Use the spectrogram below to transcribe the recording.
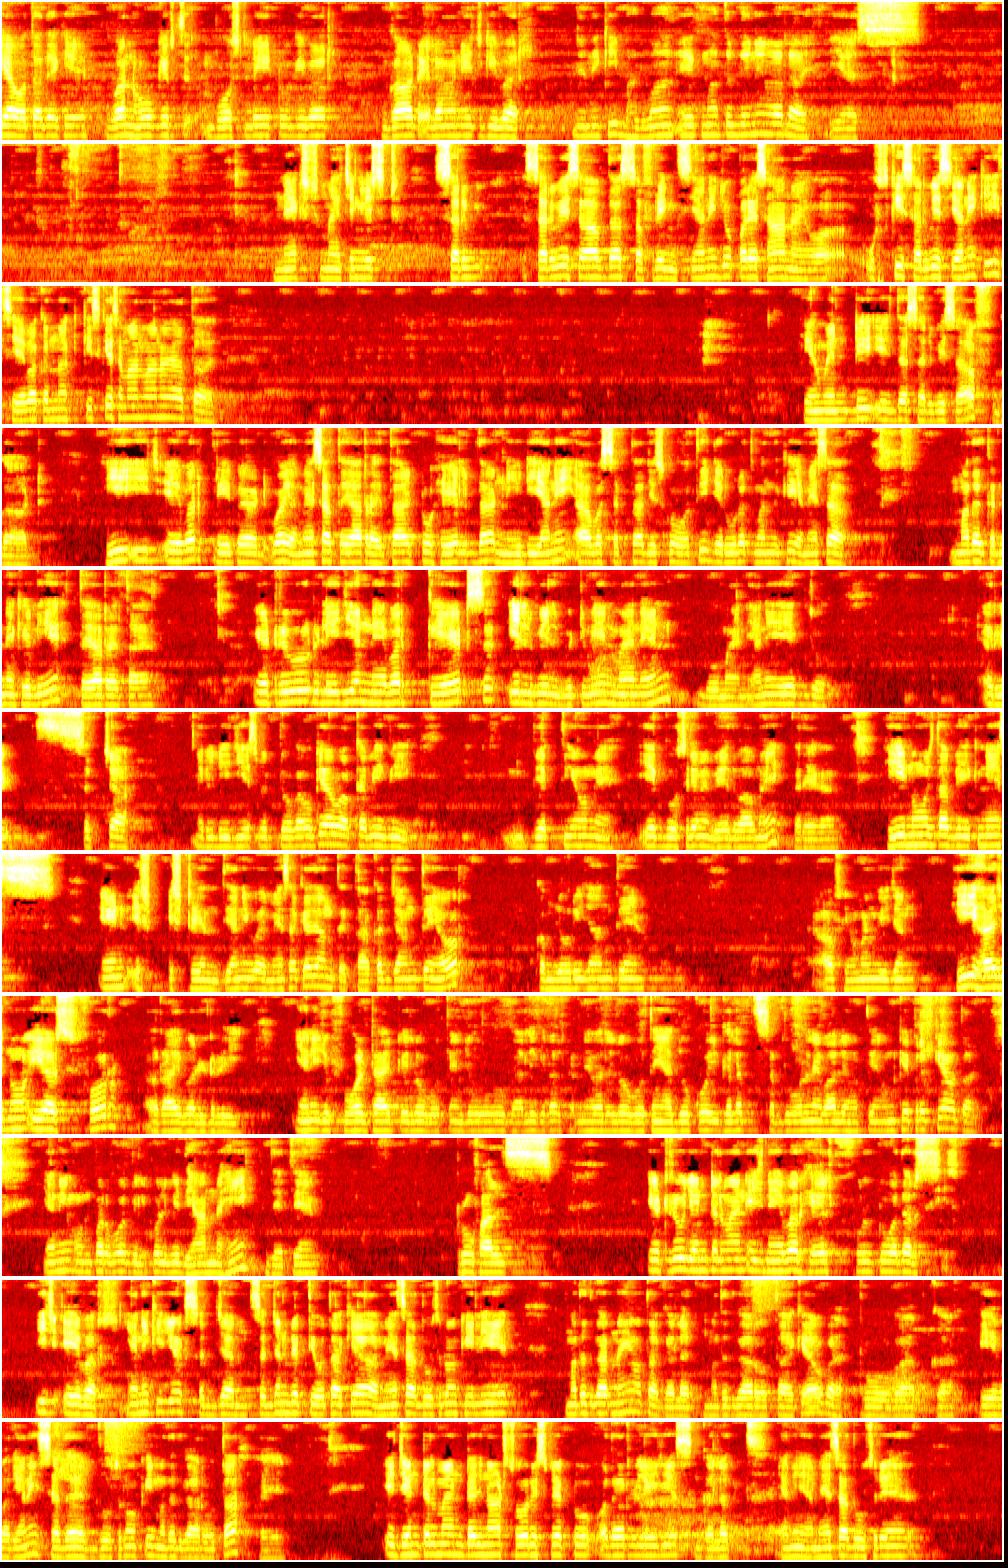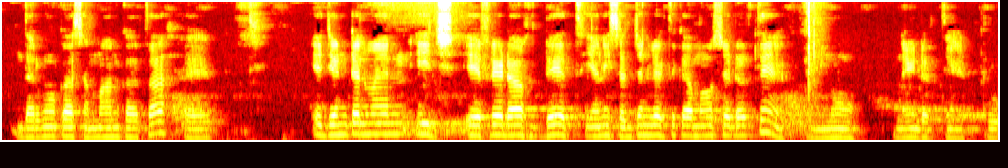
क्या होता है? देखिए one who gift boastfully to giver God alone is giver यानी कि भगवान एकमात्र देने वाला है। Yes next matching list serve service of the sufferings यानी जो परेशान है उसकी सर्विस यानी कि सेवा करना किसके समान माना जाता है? Humanity is the service of God he is ever prepared वह हमेशा तैयार रहता है टू हेल्प द नीडी यानी आवश्यकता जिसको होती, ज़रूरतमंद की हमेशा मदद करने के लिए तैयार रहता है। A true religion never creates ill will between man and woman यानी एक जो सच्चा रिलीजियस व्यक्ति होगा, वो क्या हुआ? कभी भी व्यक्तियों में, एक दूसरे में भेदभाव नहीं करेगा। He knows the weakness and strength यानी वह हमेशा क्या जानते हैं? ताकत जानते हैं और कमज़ोरी जानते हैं। Of human reason he has no ears for ribaldry यानी जो फॉल टाइप के लोग होते हैं, जो गाली गलौज करने वाले लोग होते हैं या जो कोई गलत शब्द बोलने वाले होते हैं, उनके प्रति क्या होता है? यानी उन पर वो बिल्कुल भी ध्यान नहीं देते हैं। True false a true gentleman is never helpful to others is ever यानी कि जो एक सज्जन सज्जन व्यक्ति होता क्या हमेशा दूसरों के लिए मददगार नहीं होता? गलत मददगार होता है, क्या होगा? ट्रू होगा आपका एवर यानी सदैव दूसरों की मददगार होता है। A gentleman does not show respect to other religious गलत. यानी हमेशा दूसरे धर्मों का सम्मान करता है। A gentleman is afraid of death यानी सज्जन व्यक्ति का मौत से डरते हैं? नो नहीं डरते हैं true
